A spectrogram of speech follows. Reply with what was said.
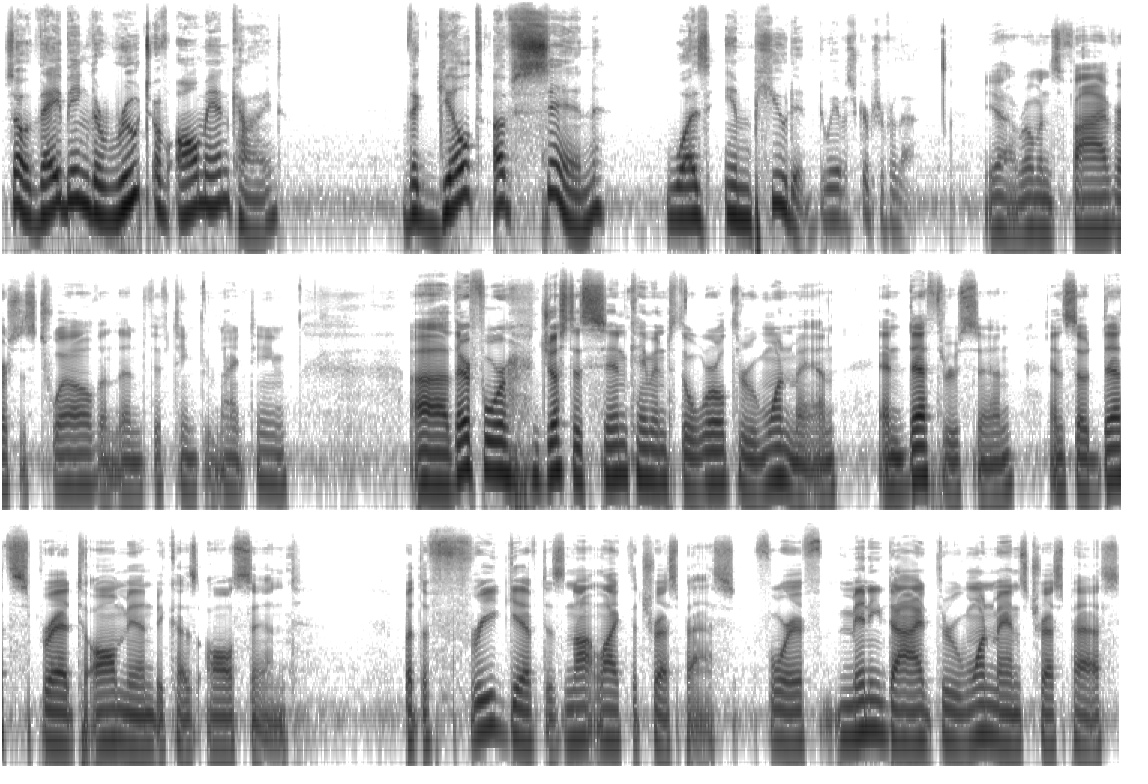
so, they being the root of all mankind, the guilt of sin was imputed. Do we have a scripture for that? Yeah, Romans 5, verses 12, and then 15 through 19. Uh, therefore, just as sin came into the world through one man, and death through sin, and so death spread to all men because all sinned. But the free gift is not like the trespass. For if many died through one man's trespass,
